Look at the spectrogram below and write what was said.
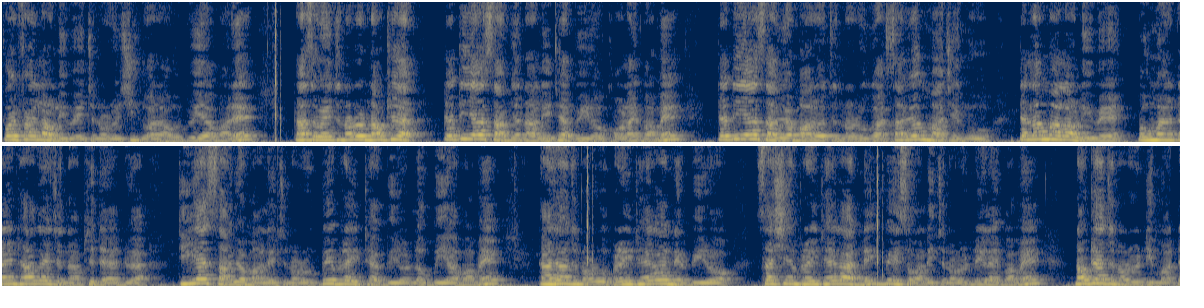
0.5လောက်လေးပဲကျွန်တော်တို့ရှိသွားတာကိုတွေ့ရပါတယ်ဒါဆိုရင်ကျွန်တော်တို့နောက်ထပ်တတိယစာမျက်နှာလေးထပ်ပြီးတော့ခေါ်လိုက်ပါမယ်တတိယစာရွက်မှာတော့ကျွန်တော်တို့ကစာရွက် margin ကို တစ်လက်မှလောက်လေးပဲပုံမှန်အတိုင်းထားခဲ့ချင်တာဖြစ်တဲ့အတွက်ဒီရဲ့စာရွက်မှာလည်းကျွန်တော်တို့ pay break ထပ်ပြီးတော့လုပ်ပေးရပါမယ်ဒါကြောင့်ကျွန်တော်တို့ break ထဲကနေပြီးတော့ session break ထဲက name base ဆိုတာလေးကျွန်တော်တို့နှိပ်လိုက်ပါမယ်နောက်ထပ်ကျွန်တော်တို့ဒီမှာတ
